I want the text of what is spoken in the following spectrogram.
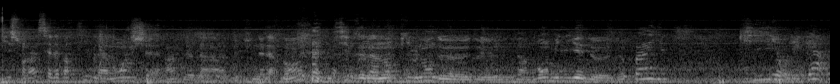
qui sont là, c'est la partie la moins chère hein, de la, du tunnel avant. Ici vous avez un empilement de- de- d'un bon millier de, de pailles qui... on les garde.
